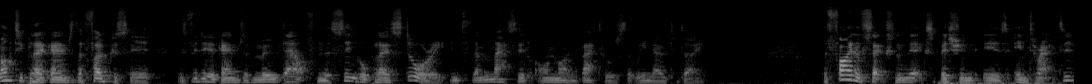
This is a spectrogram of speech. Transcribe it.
Multiplayer games are the focus here, as video games have moved out from the single player story into the massive online battles that we know today. The final section of the exhibition is interactive,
